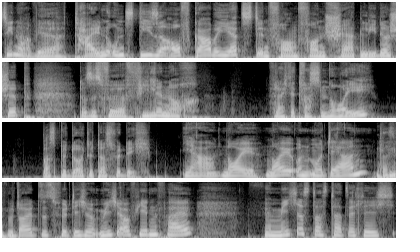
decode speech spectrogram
Sina, wir teilen uns diese Aufgabe jetzt in Form von Shared Leadership. Das ist für viele noch vielleicht etwas neu. Was bedeutet das für dich? Ja, neu, neu und modern. Das bedeutet es für dich und mich auf jeden Fall. Für mich ist das tatsächlich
